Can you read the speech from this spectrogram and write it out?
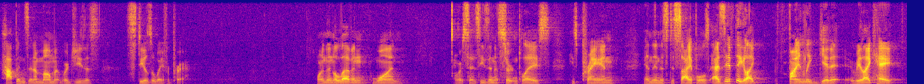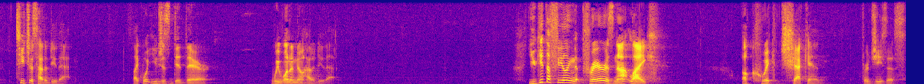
happens in a moment where Jesus steals away for prayer. Or in then 11, 1, where it says he's in a certain place, he's praying, and then his disciples, as if they like finally get it, be like, hey, teach us how to do that. Like what you just did there, we want to know how to do that you get the feeling that prayer is not like a quick check in for Jesus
